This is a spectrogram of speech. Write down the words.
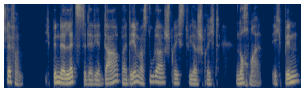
Stefan, ich bin der Letzte, der dir da bei dem, was du da sprichst, widerspricht. Nochmal, ich bin,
